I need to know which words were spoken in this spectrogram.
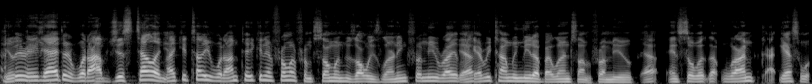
there it is right there. What I'm I'm just telling you. I can tell you what I'm taking it from from someone who's always learning from you, right? Like every time we meet up, I learn something from you. Yep. And so what, what I'm, I guess what,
